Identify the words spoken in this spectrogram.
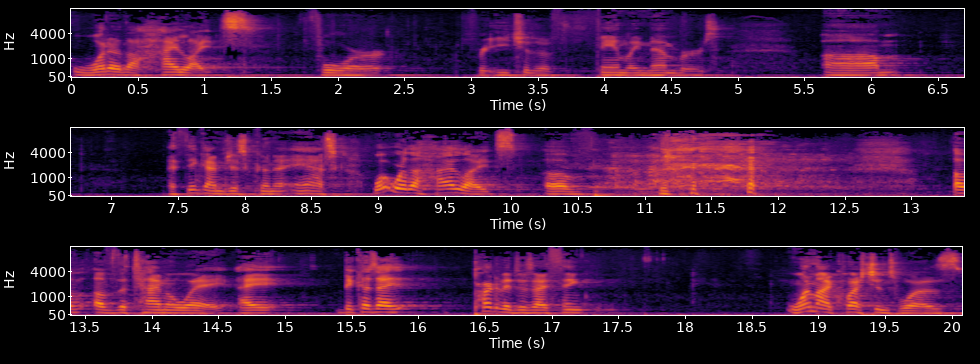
what are the highlights for for each of the family members. Um, I think I'm just going to ask, what were the highlights of, of, of the time away? I, because I, part of it is I think one of my questions was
